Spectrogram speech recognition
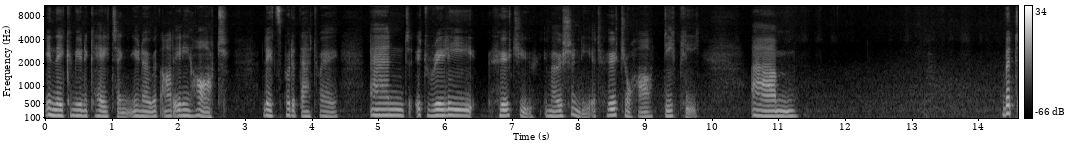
in their communicating, you know, without any heart let's put it that way. And it really hurt you emotionally, it hurt your heart deeply. Um, but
